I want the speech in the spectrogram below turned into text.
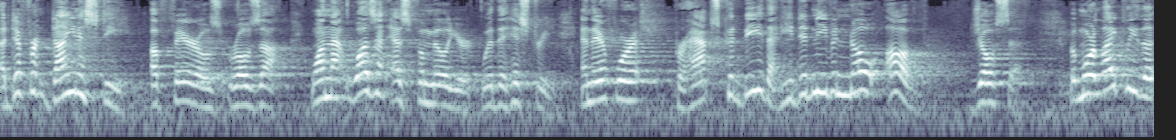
a different dynasty of pharaohs rose up, one that wasn't as familiar with the history, and therefore it perhaps could be that he didn't even know of Joseph. But more likely, the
